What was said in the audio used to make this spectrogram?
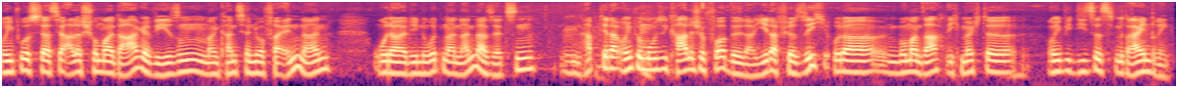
Irgendwo ist das ja alles schon mal da gewesen. Man kann es ja nur verändern oder die Noten aneinandersetzen. Habt ihr da irgendwo musikalische Vorbilder? Jeder für sich oder wo man sagt, ich möchte irgendwie dieses mit reinbringen?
